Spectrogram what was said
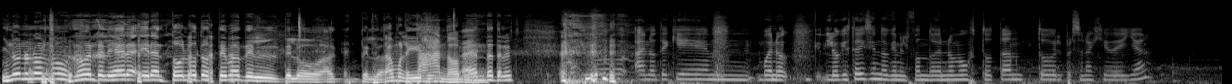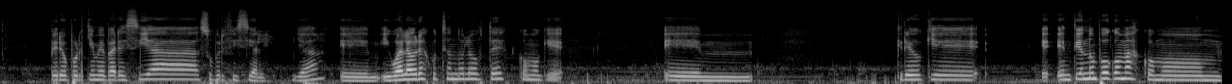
No, no, no, no, no, en realidad era- eran todos los otros temas del, de los... De los estaba molestando, hombre. Ándate, lo- Yo anoté que, mm, bueno, lo que está diciendo que en el fondo no me gustó tanto el personaje de ella, pero porque me parecía superficial, ¿ya? Eh, igual ahora escuchándolo a ustedes, como que em, creo que eh, entiendo un poco más como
